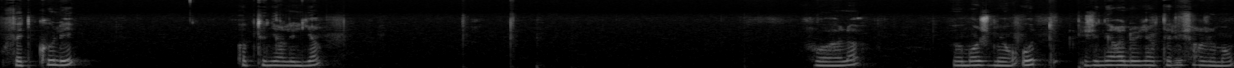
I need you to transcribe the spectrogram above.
Vous faites coller. Obtenir les liens. Voilà. Euh, moi, je mets en haute. Générer le lien téléchargement.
